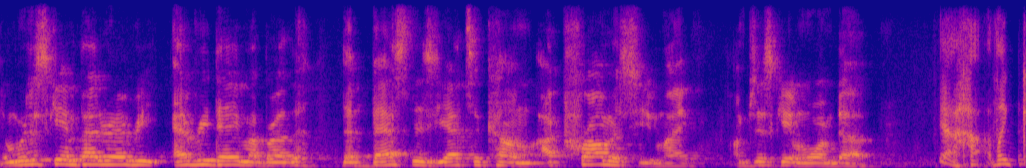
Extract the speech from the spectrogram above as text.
and we're just getting better every every day, my brother. The best is yet to come. I promise you, Mike. I'm just getting warmed up. Yeah, how, like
